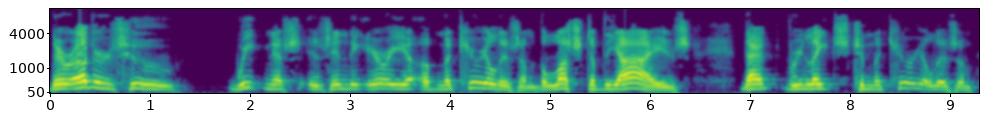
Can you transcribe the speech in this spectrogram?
There are others who weakness is in the area of materialism, the lust of the eyes. That relates to materialism.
